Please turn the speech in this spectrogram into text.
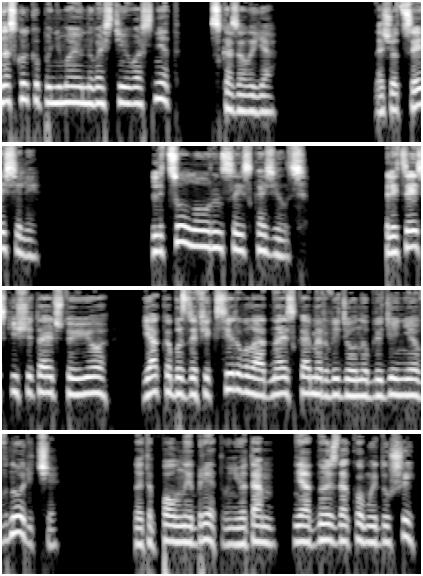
«Насколько понимаю, новостей у вас нет», — сказала я. «Насчет Сесили Лицо Лоуренса исказилось. Полицейский считает, что ее якобы зафиксировала одна из камер видеонаблюдения в Нориче. Но это полный бред, у нее там ни одной знакомой души.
